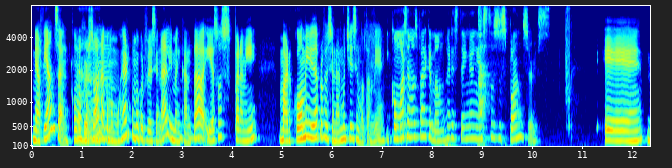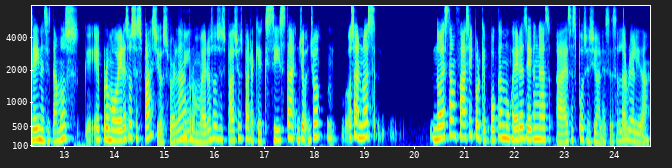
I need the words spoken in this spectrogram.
me afianzan como persona, como mujer, como profesional y me encantaba. Y eso es, para mí marcó mi vida profesional muchísimo también. ¿Y cómo hacemos para que más mujeres tengan estos sponsors? Eh, de necesitamos eh, promover esos espacios, ¿verdad? Promover esos espacios para que exista. Yo, yo, o sea, no es, no es tan fácil porque pocas mujeres llegan a, a esas posiciones, esa es la realidad.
